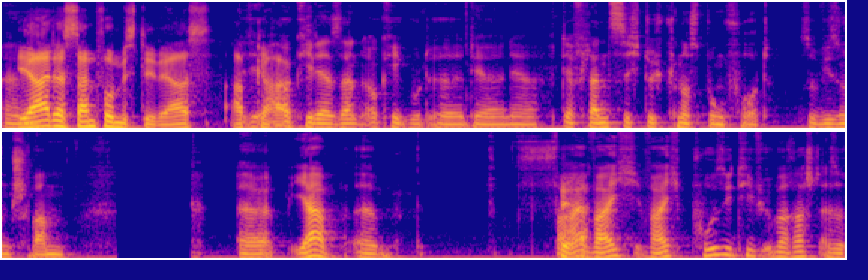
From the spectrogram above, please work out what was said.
Ähm, Ja, der Sandwurm ist divers, abgehakt. Okay, der Sand, okay, gut, äh, der, der, der pflanzt sich durch Knospung fort, so wie so ein Schwamm. Äh, ja, äh, war, Ja. War, ich, war ich positiv überrascht. Also,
